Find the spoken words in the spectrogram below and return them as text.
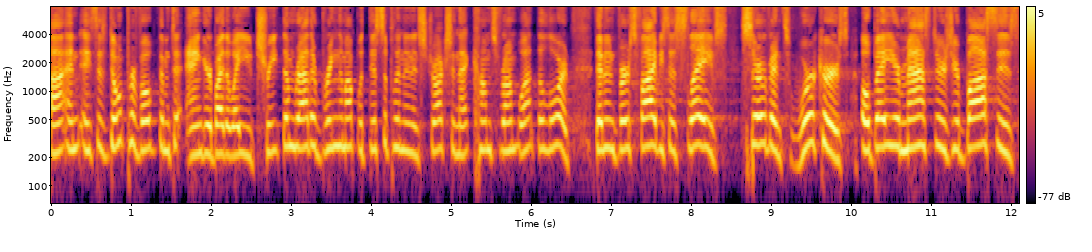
uh, and he says, don't provoke them to anger by the way you treat them. Rather, bring them up with discipline and instruction that comes from what? The Lord. Then in verse 5, he says, slaves, servants, workers, obey your masters, your bosses,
